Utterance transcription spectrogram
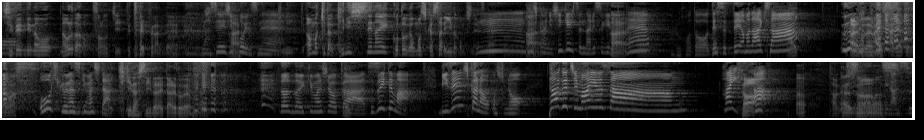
自然に治治るだろうそのうちってタイプなんで、野生児っぽいですね、はい、あんま気気にしてないことがもしかしたらいいのかもしれないですね。確かに神経質になりすぎるとね、はい、なるほど。ですって山田亜紀さん、はい。うん、ありがとうございます。ありがとうございます。大きくうなずきました。引き出していただいてありがとうございます。どんどん行きましょうか。はい、続いては備前市からお越しの田口真由さん。はい。あ。あ田口さん。手がす。っ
